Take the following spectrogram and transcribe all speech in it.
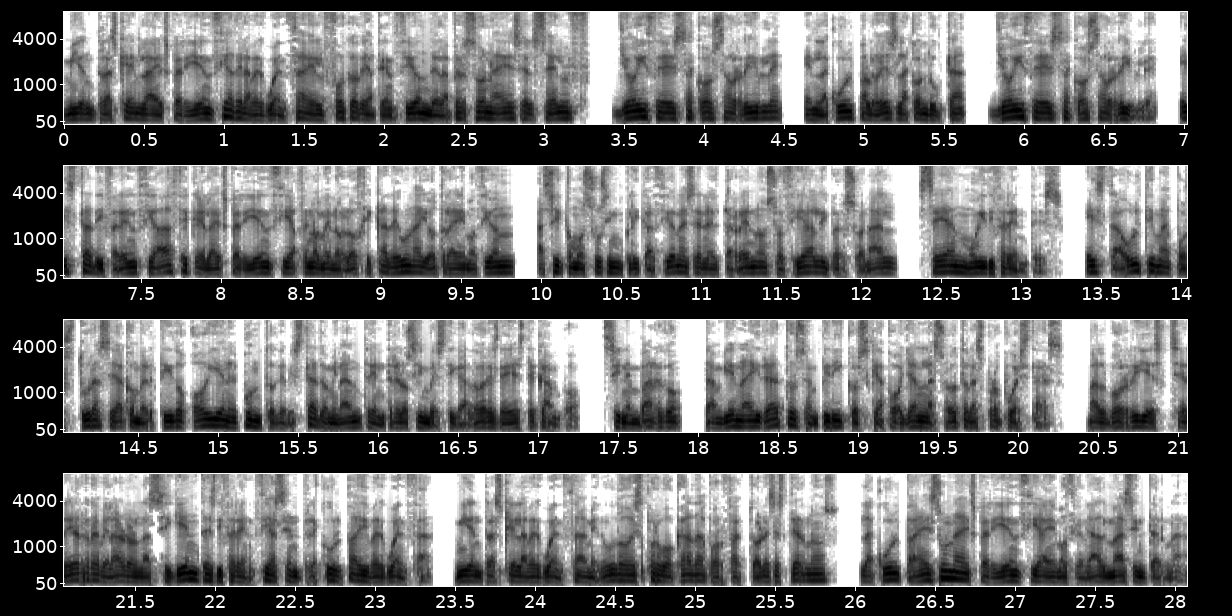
mientras que en la experiencia de la vergüenza el foco de atención de la persona es el self, yo hice esa cosa horrible, en la culpa lo es la conducta, yo hice esa cosa horrible. Esta diferencia hace que la experiencia fenomenológica de una y otra emoción, así como sus implicaciones en el terreno social y personal, sean muy diferentes. Esta última postura se ha convertido hoy en el punto de vista dominante entre los investigadores de este campo. Sin embargo, también hay datos empíricos que apoyan las otras propuestas. Balborri y Scherer revelaron las siguientes diferencias entre culpa y vergüenza. Mientras que la vergüenza a menudo es provocada por factores externos, la culpa es una experiencia emocional más interna.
